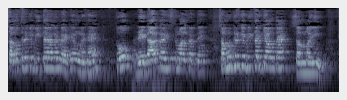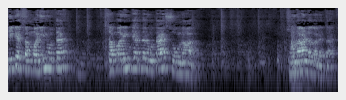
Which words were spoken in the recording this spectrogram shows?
समुद्र के भीतर अगर बैठे हुए हैं तो रेडार का इस्तेमाल करते हैं। समुद्र के भीतर क्या होता है? सबमरीन ठीक है सबमरीन होता है। सबमरीन के अंदर होता है सोनार सोनार लगा रहता है।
